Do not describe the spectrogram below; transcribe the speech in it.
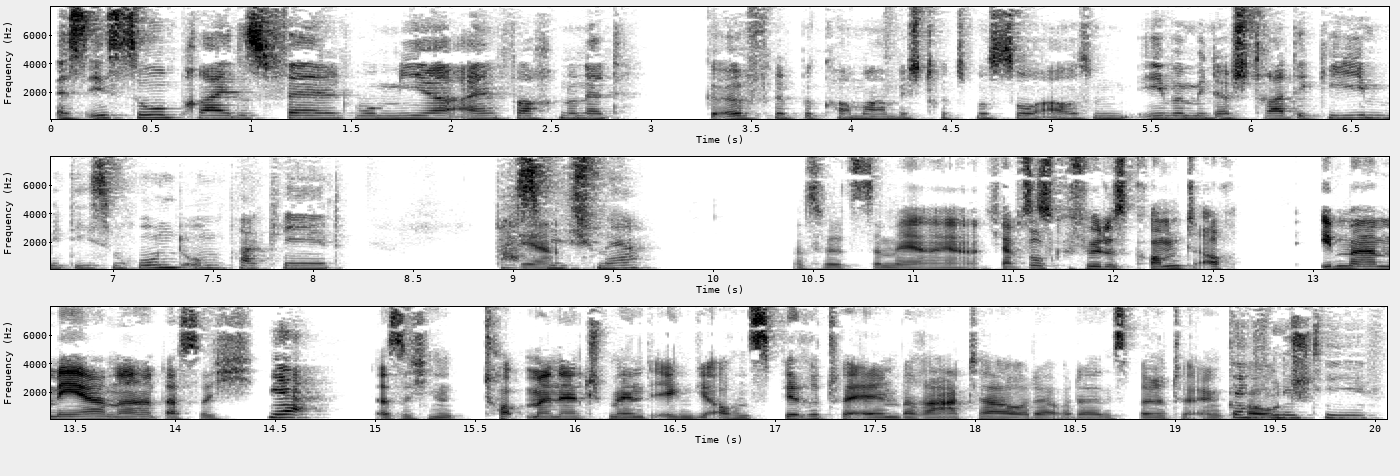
es ist so ein breites Feld, wo mir einfach noch nicht geöffnet bekommen haben. Ich drück's mal so aus und eben mit der Strategie, mit diesem Rundumpaket. Was Ja. will ich mehr? Was willst du mehr, ja. Ich habe so das Gefühl, es kommt auch immer mehr, ne, dass sich Ja, dass sich ein Top-Management irgendwie auch einen spirituellen Berater oder, oder einen spirituellen Coach. Definitiv.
